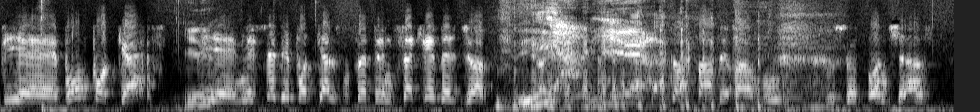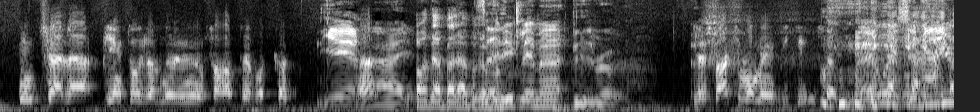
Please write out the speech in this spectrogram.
puis euh, bon podcast. Yeah. Puis euh, l'essai des podcasts, vous faites une sacrée belle job. Yeah! Je repars devant vous. Je vous souhaite bonne chance. Inch'Allah, bientôt, je vais venir faire un peu votre code. Yeah! On t'appelle après, bro. Salut Clément! Peace, bro. J'espère qu'ils vont m'inviter. Ben oui, c'est Biou!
